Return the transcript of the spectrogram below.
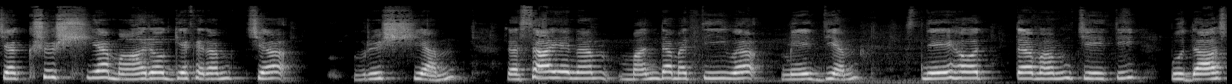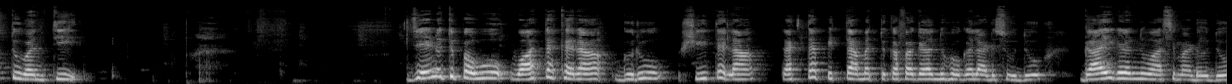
ಚಕ್ಷುಷ್ಯಮಾರೋಗ್ಯಕರಂ ಚ ವೃಷ್ಯಂ ರಸಾಯನಂ ಮಂದಮತೀವ ಮೇದ್ಯಂ ಸ್ನೇಹೋತ್ತಮಂ ಚೇತಿ ಬುಧಾಸ್ತುವಂತಿ ಜೇನುತುಪ್ಪವು ವಾತಕರ, ಗುರು, ಶೀತಲ, ರಕ್ತಪಿತ್ತ ಮತ್ತು ಕಫಗಳನ್ನು ಹೋಗಲಾಡಿಸುವುದು, ಗಾಯಗಳನ್ನು ವಾಸಿ ಮಾಡುವುದು,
